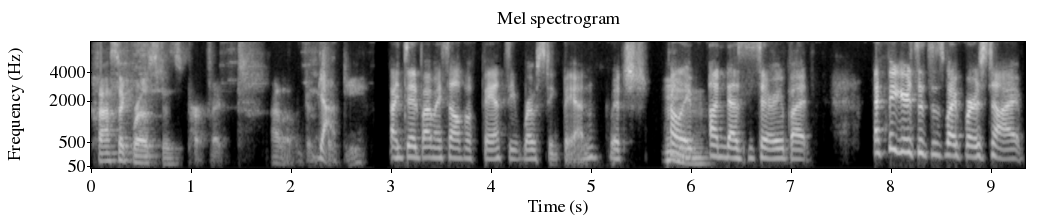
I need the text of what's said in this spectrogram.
classic roast is perfect. I love a good Yeah. turkey. I did buy myself a fancy roasting pan, which probably Mm. unnecessary, but I figured since it's my first time.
